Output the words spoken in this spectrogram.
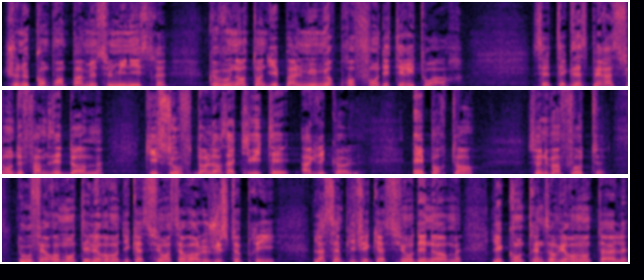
Je ne comprends pas, Monsieur le ministre, que vous n'entendiez pas le murmure profond des territoires, cette exaspération de femmes et d'hommes qui souffrent dans leurs activités agricoles. Et pourtant, ce n'est pas faute de vous faire remonter les revendications, à savoir le juste prix, la simplification des normes, les contraintes environnementales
